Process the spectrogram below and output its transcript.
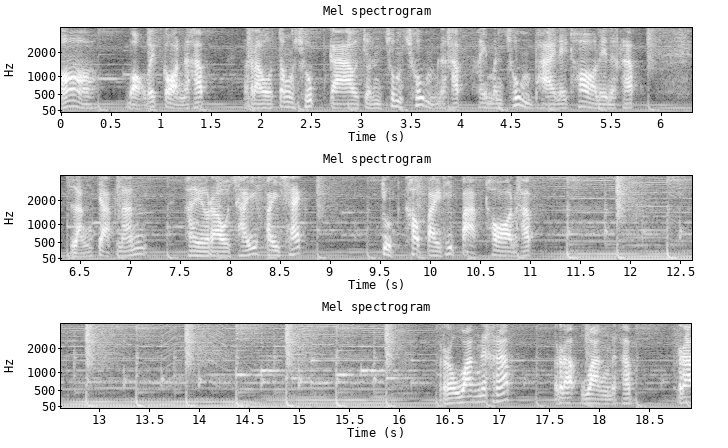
อ้อบอกไว้ก่อนนะครับ เราต้องชุบกาวจนชุ่มๆนะครับ ให้มันชุ่มภายในท่อเลยนะครับ หลังจากนั้นให้เราใช้ไฟแช็กจุดเข้าไปที่ปากท่อนะครับ ระวังนะครับ ระวังนะครับ ระ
